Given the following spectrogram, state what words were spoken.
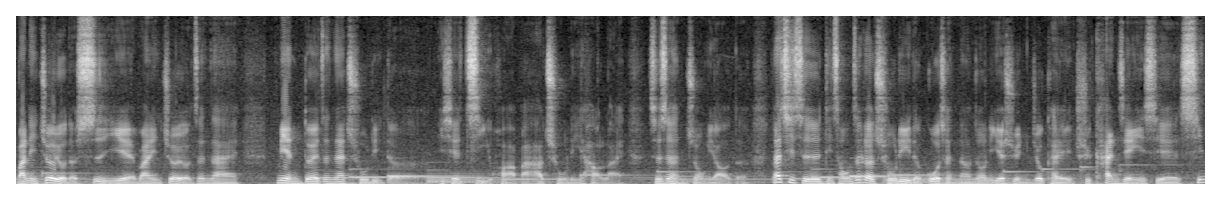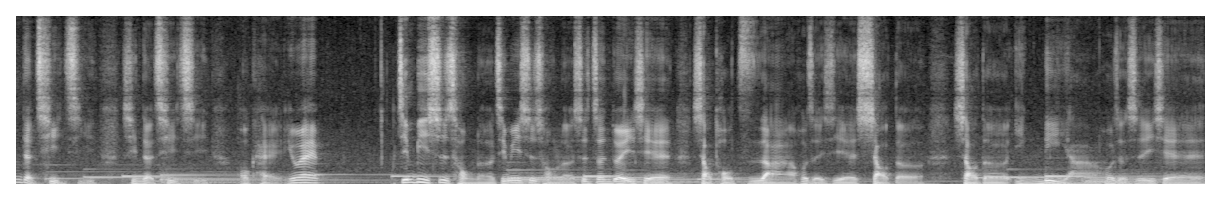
把你旧有的事业，把你旧有正在面对、正在处理的一些计划，把它处理好来，这是很重要的。那其实你从这个处理的过程当中，也许你就可以去看见一些新的契机、新的契机。OK，因为。金币侍从呢？金币侍从呢，是针对一些小投资啊，或者一些小的、小的盈利啊，或者是一些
